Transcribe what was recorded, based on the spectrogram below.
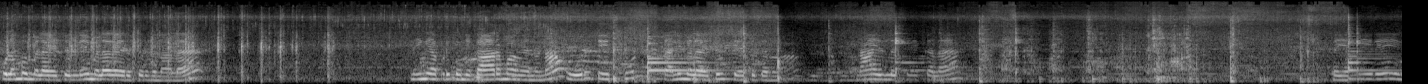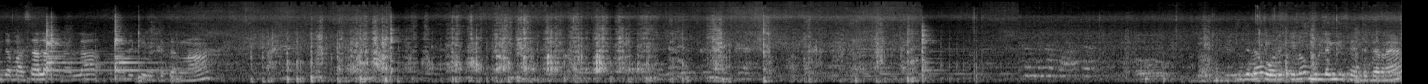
குழம்பு மிளகாய்த்தூள்லேயே மிளகாய் இருக்கிறதுனால. நீங்கள் அப்படி கொஞ்சம் காரமாக வேணும்னா ஒரு டீஸ்பூன் தனி மிளகாய்த்தூள் சேர்த்துக்கலாம். நான் இதில் சேர்க்கலை. இப்போ எண்ணெயிலே இந்த மசாலாவை நல்லா வதக்கி விட்டுக்கலாம். இதில் ஒரு கிலோ முள்ளங்கி சேர்த்துக்கிறேன்.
